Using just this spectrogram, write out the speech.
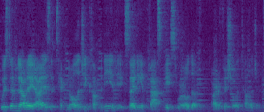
Wysdom.ai is a technology company in the exciting and fast-paced world of artificial intelligence.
